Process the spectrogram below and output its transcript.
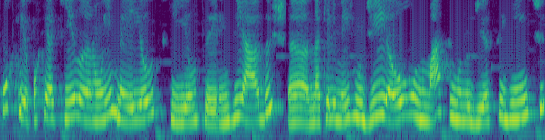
Por quê? Porque aquilo eram e-mails que iam ser enviados uh, naquele mesmo dia ou no máximo no dia seguinte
